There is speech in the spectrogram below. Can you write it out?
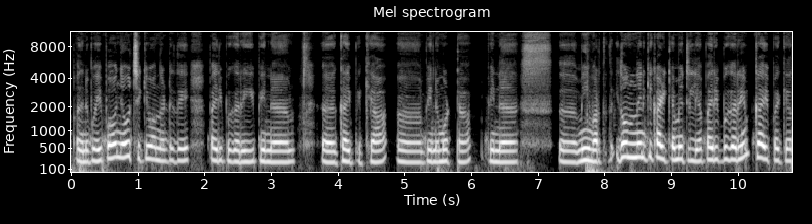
അപ്പോൾ അതിന് പോയി. ഇപ്പോൾ ഞാൻ ഉച്ചയ്ക്ക് വന്നിട്ട് ഇത് പരിപ്പ് കറി പിന്നെ കയ്പ്പയ്ക്ക പിന്നെ മുട്ട പിന്നെ മീൻ വറുത്തത്. ഇതൊന്നും എനിക്ക് കഴിക്കാൻ പറ്റില്ല. പരിപ്പ് കറിയും കയ്പ്പയ്ക്ക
